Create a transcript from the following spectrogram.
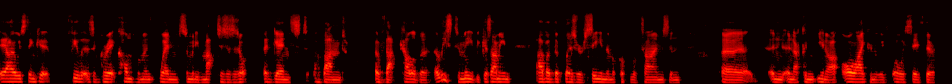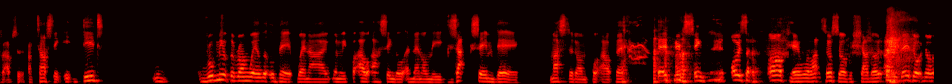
I always think it feel it as a great compliment when somebody matches us up against a band of that caliber. At least to me, because I mean I've had the pleasure of seeing them a couple of times, and uh, and and I can you know all I can always always say is they're absolutely fantastic. It did rub me up the wrong way a little bit when I when we put out our single, and then on the exact same day, Mastodon put out their, new single. I was like, okay, well that's us overshadowed. I mean, they don't know.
